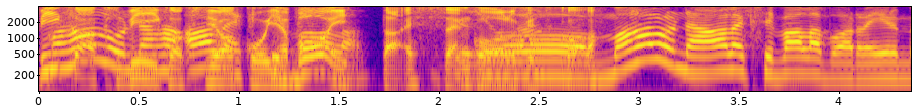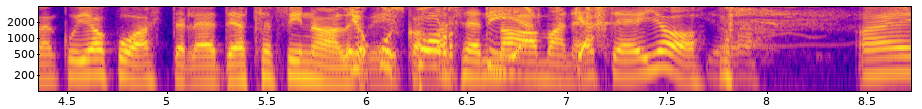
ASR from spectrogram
vikaksi nähdä viikoksi joku Aleksi ja voittaisi sen Joo. 30 Joo, mä haluan nähdä Aleksi Valavuoren ilmeen, kun joku astelee, tiedät sä finaaliviikolla sen naaman eteen. Joo. Joo. Ai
